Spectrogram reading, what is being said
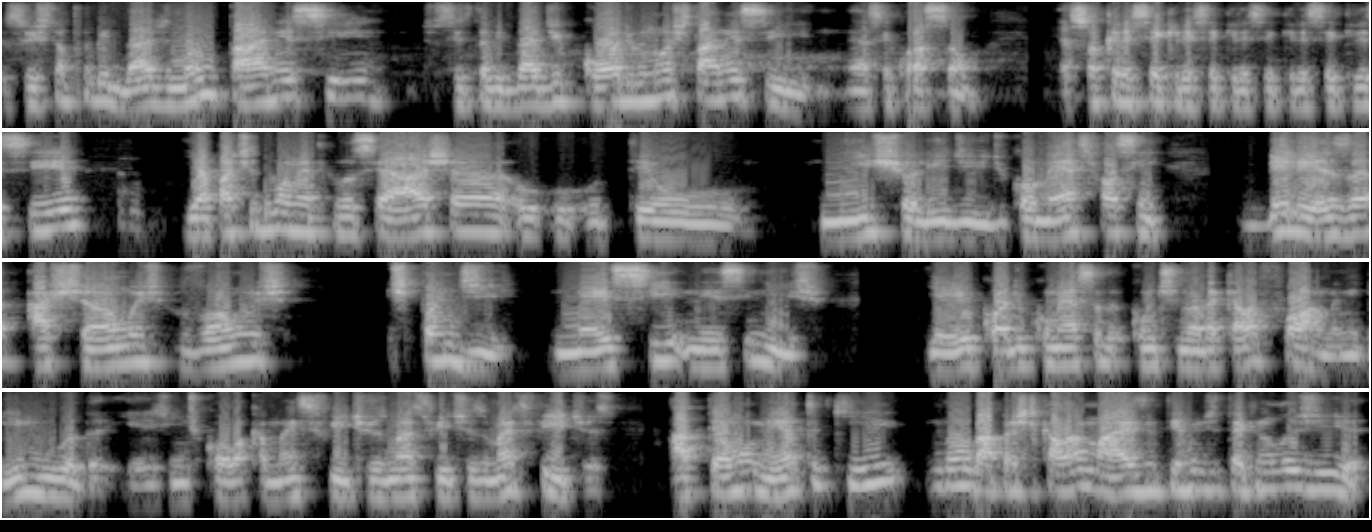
Sustentabilidade não está nesse. Sustentabilidade de código não está nesse, nessa equação. É só crescer, crescer, crescer, crescer, crescer. E a partir do momento que você acha o, o teu nicho ali de, de comércio, fala assim, beleza, achamos, vamos expandir nesse, nesse nicho. E aí o código começa, continua daquela forma, ninguém muda. E a gente coloca mais features, mais features, mais features. Até o momento que não dá para escalar mais em termos de tecnologia.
